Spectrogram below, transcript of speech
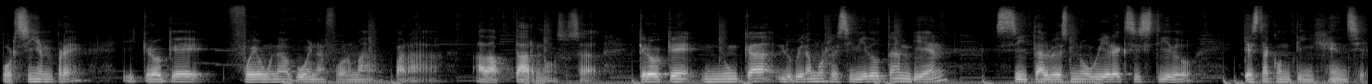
por siempre y creo que fue una buena forma para adaptarnos. O sea, creo que nunca lo hubiéramos recibido tan bien si tal vez no hubiera existido esta contingencia.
